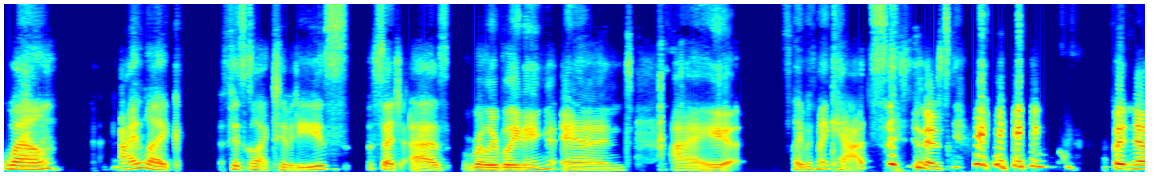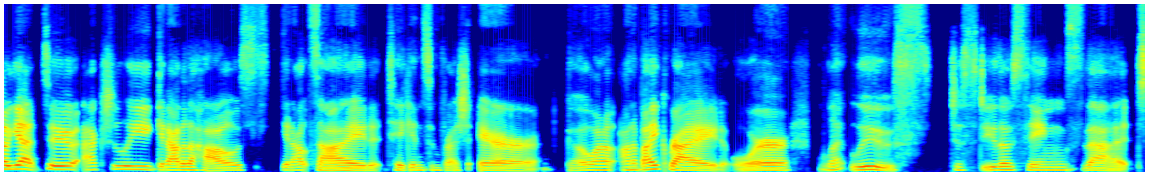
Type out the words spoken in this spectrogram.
Well, I like physical activities such as rollerblading and I play with my cats. No. But no, yeah, to actually get out of the house, get outside, take in some fresh air, go on, on a bike ride or let loose. Just do those things that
